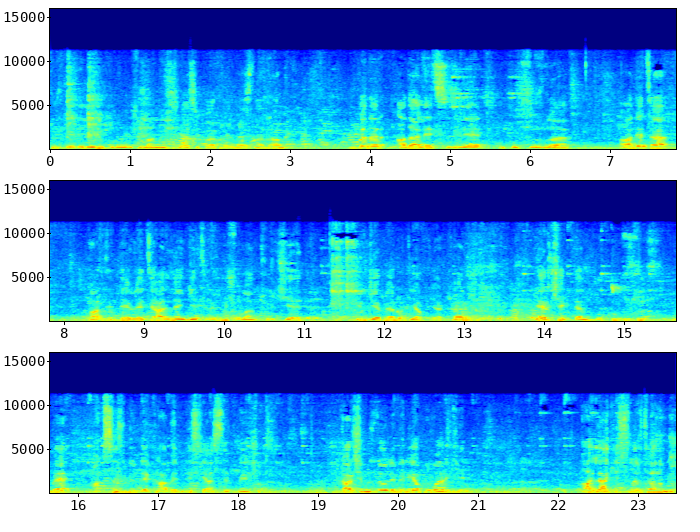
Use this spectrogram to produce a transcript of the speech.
Türkiye'de yeni kurulmuş olan bir siyasi parti olmasına rağmen bu kadar adaletsizliğe, hukuksuzluğa, adeta parti devleti haline getirilmiş olan Türkiye'de bir ceberut yapıya karşı gerçekten hukuksuz ve haksız bir rekabetle siyaset etmeye çalışıyor. Karşımızda öyle bir yapı var ki ahlaki sınır tanımıyor.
